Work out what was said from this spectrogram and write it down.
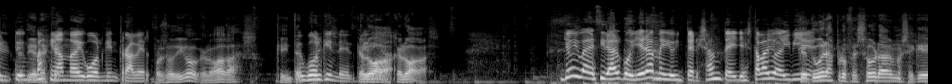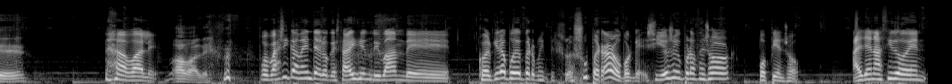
estoy tienes que- imaginando ahí Walking Travel. Por eso digo que lo hagas. Que intentes. Walking Dead, Que lo hagas, que lo hagas. Yo iba a decir algo y era medio interesante y estaba yo ahí bien. Que tú eras profesora, no sé qué. Ah, vale. Ah, vale. Pues básicamente lo que está diciendo Iván de cualquiera puede permitírselo. Es súper raro porque si yo soy profesor, pues pienso, haya nacido en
